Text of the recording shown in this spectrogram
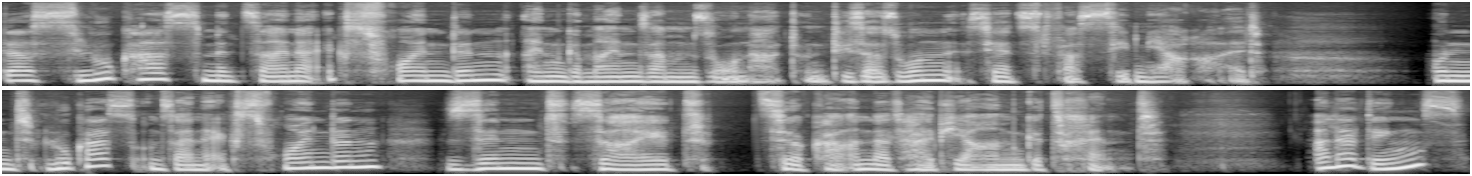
dass Lukas mit seiner Ex-Freundin einen gemeinsamen Sohn hat. Und dieser Sohn ist jetzt fast sieben Jahre alt. Und Lukas und seine Ex-Freundin sind seit circa anderthalb Jahren getrennt. Allerdings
